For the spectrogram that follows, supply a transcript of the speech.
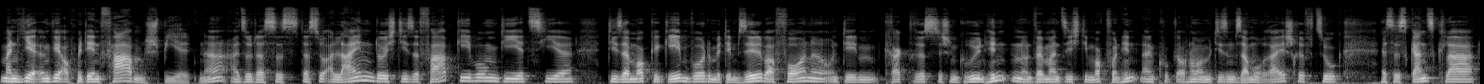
man hier irgendwie auch mit den Farben spielt, ne? Also dass es, dass du allein durch diese Farbgebung, die jetzt hier dieser Mock gegeben wurde, mit dem Silber vorne und dem charakteristischen Grün hinten und wenn man sich die Mock von hinten anguckt, auch nochmal mit diesem Samurai-Schriftzug, es ist ganz klar,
